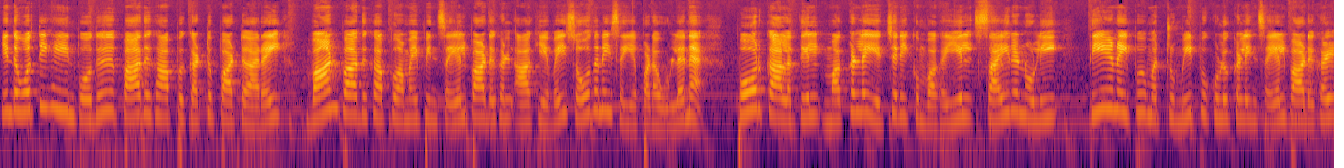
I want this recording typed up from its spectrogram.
இந்த ஒத்திகையின் போது பாதுகாப்பு கட்டுப்பாட்டு அறை வான் பாதுகாப்பு அமைப்பின் செயல்பாடுகள் ஆகியவை சோதனை செய்யப்பட உள்ளன. போர்க்காலத்தில் மக்களை எச்சரிக்கும் வகையில் சைரன் ஒலி தீயணைப்பு மற்றும் மீட்பு குழுக்களின் செயல்பாடுகள்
